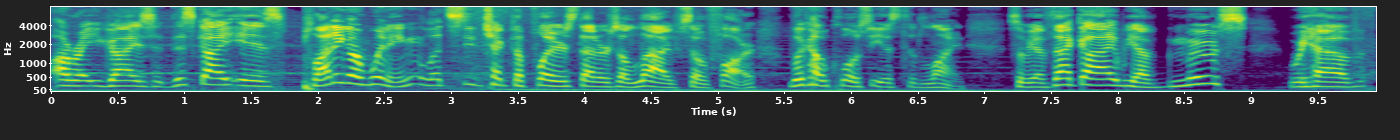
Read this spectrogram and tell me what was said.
All right, you guys, this guy is planning on winning. Let's see, check the players that are alive so far. Look how close he is to the line. So we have that guy, we have Moose, we have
